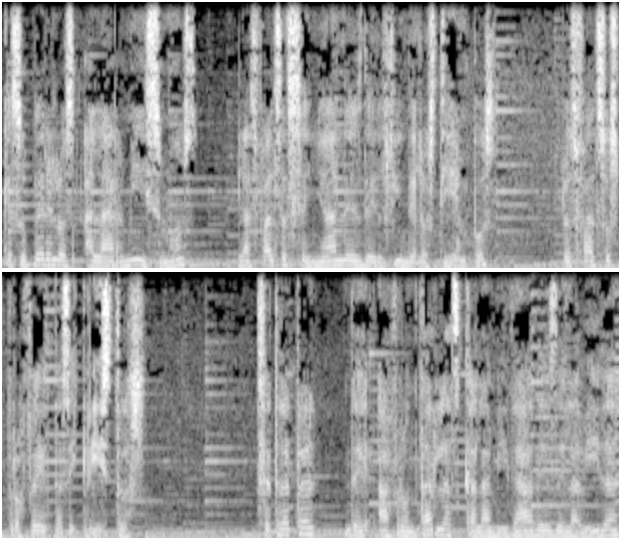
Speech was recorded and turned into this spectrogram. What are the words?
que supere los alarmismos, las falsas señales del fin de los tiempos, los falsos profetas y Cristos. Se trata de afrontar las calamidades de la vida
